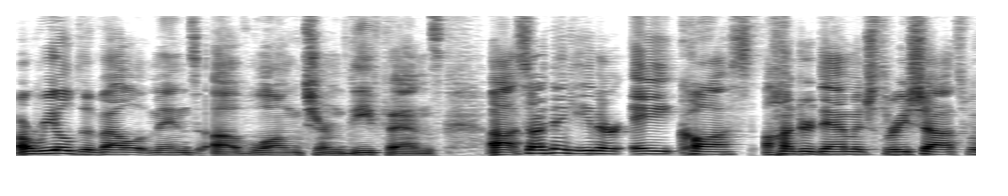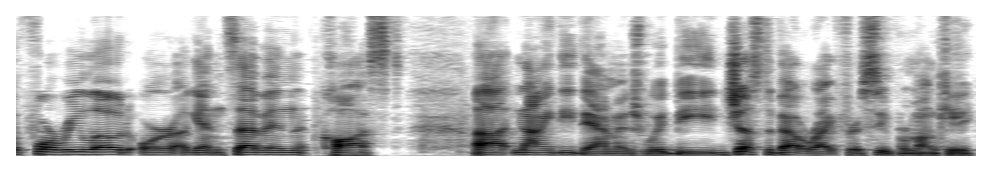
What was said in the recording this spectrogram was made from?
a real development of long long-term defense. Uh, so I think either 8 cost 100 damage, 3 shots with 4 reload, or again 7 cost uh, 90 damage would be just about right for Super Monkey.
